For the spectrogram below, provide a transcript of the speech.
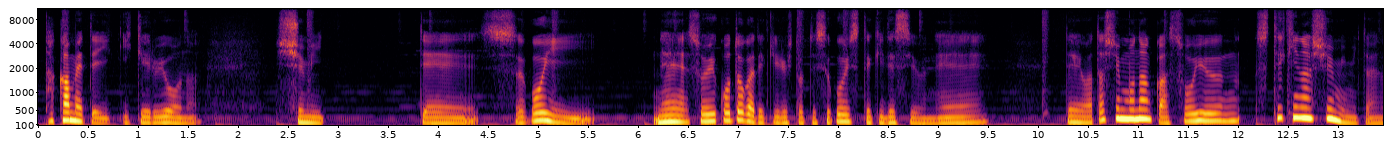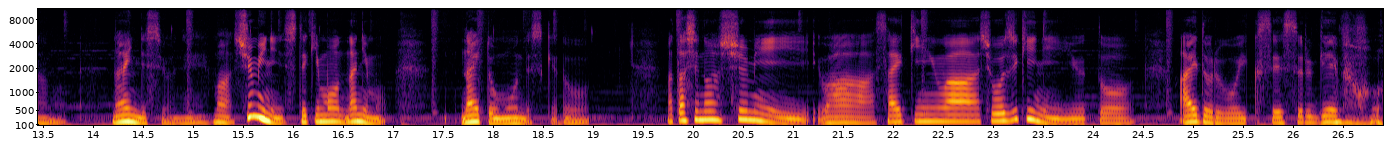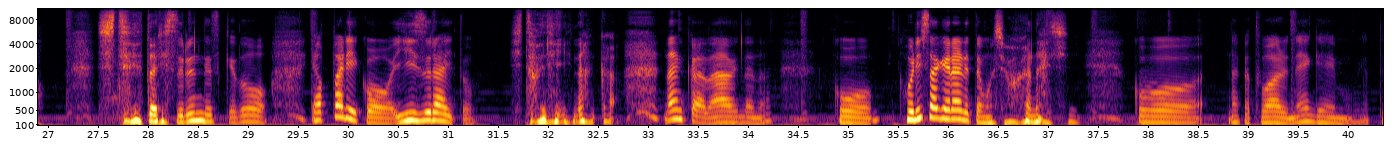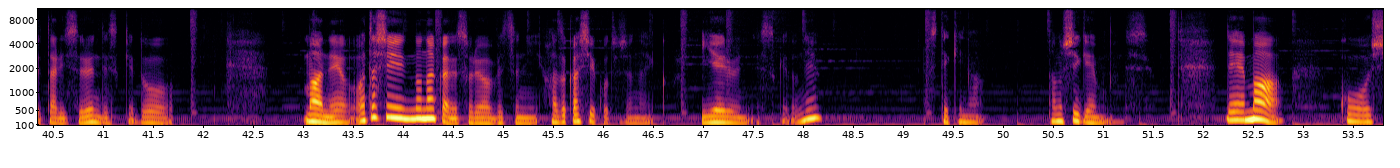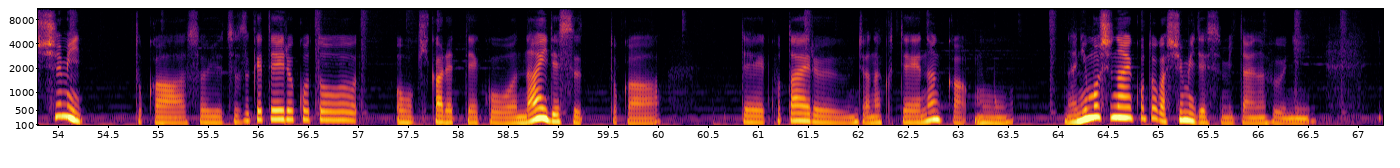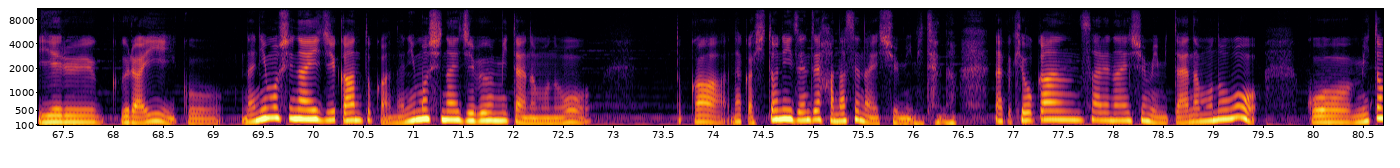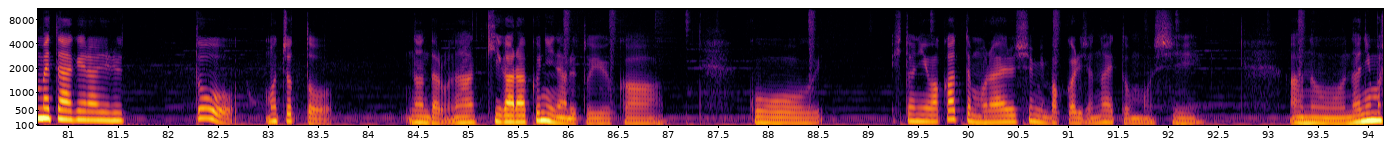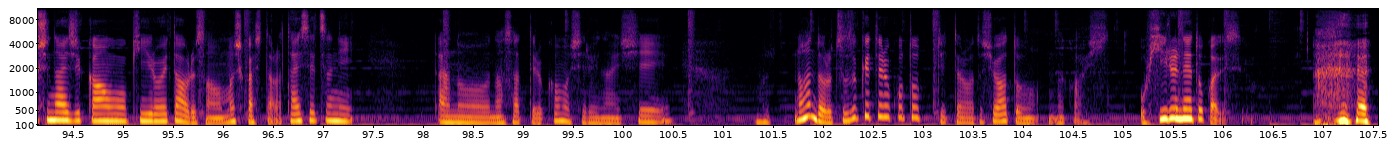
高めていけるような趣味ってすごいねそういうことができる人ってすごい素敵ですよね。で私もなんかそういう素敵な趣味みたいなのないんですよね。まあ趣味に素敵も何もないと思うんですけど私の趣味は最近は正直に言うとアイドルを育成するゲームを してたりするんですけどやっぱりこう言いづらいと人になんか なんかなみたいなこう掘り下げられてもしょうがないしこうなんかとあるねゲームをやってたりするんですけどまあね私の中でそれは別に恥ずかしいことじゃないから言えるんですけどね素敵な楽しいゲームなんですよ。でまあこう趣味とかそういう続けていることを聞かれてこう「ないです」とかで答えるんじゃなくてなんかもう何もしないことが趣味ですみたいな風に言えるぐらいこう何もしない時間とか何もしない自分みたいなものをとかなんか人に全然話せない趣味みたいな なんか共感されない趣味みたいなものをこう認めてあげられるともうちょっとなんだろうな気が楽になるというかこう人に分かってもらえる趣味ばっかりじゃないと思うしあの何もしない時間を黄色いタオルさんはもしかしたら大切にあのなさってるかもしれないしなんだろう続けてることって言ったら私はあとなんかお昼寝とかですよ。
